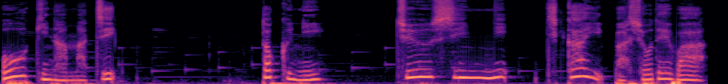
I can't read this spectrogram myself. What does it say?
大きな町、特に中心に近い場所では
